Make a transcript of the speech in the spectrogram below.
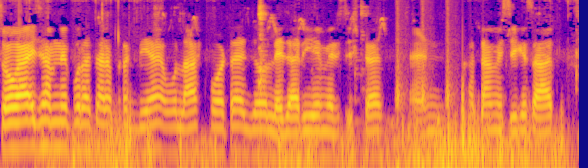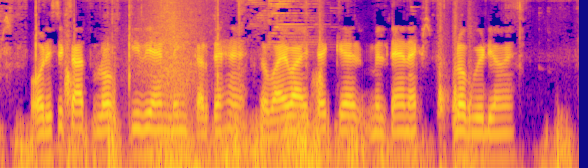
सो गाइज़ हमने पूरा चारा पटक दिया है। वो लास्ट पोट है जो ले जा रही है मेरी सिस्टर एंड ख़त्म इसी के साथ। और इसी के साथ ब्लॉग की भी एंडिंग करते हैं। तो बाय बाय टेक केयर मिलते हैं नेक्स्ट ब्लॉग वीडियो में।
